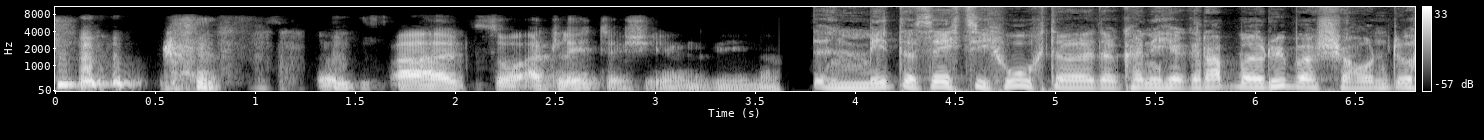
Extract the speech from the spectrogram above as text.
und war halt so athletisch irgendwie. Ne? Ein Meter 60 hoch, da, da kann ich ja gerade mal rüberschauen, du.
